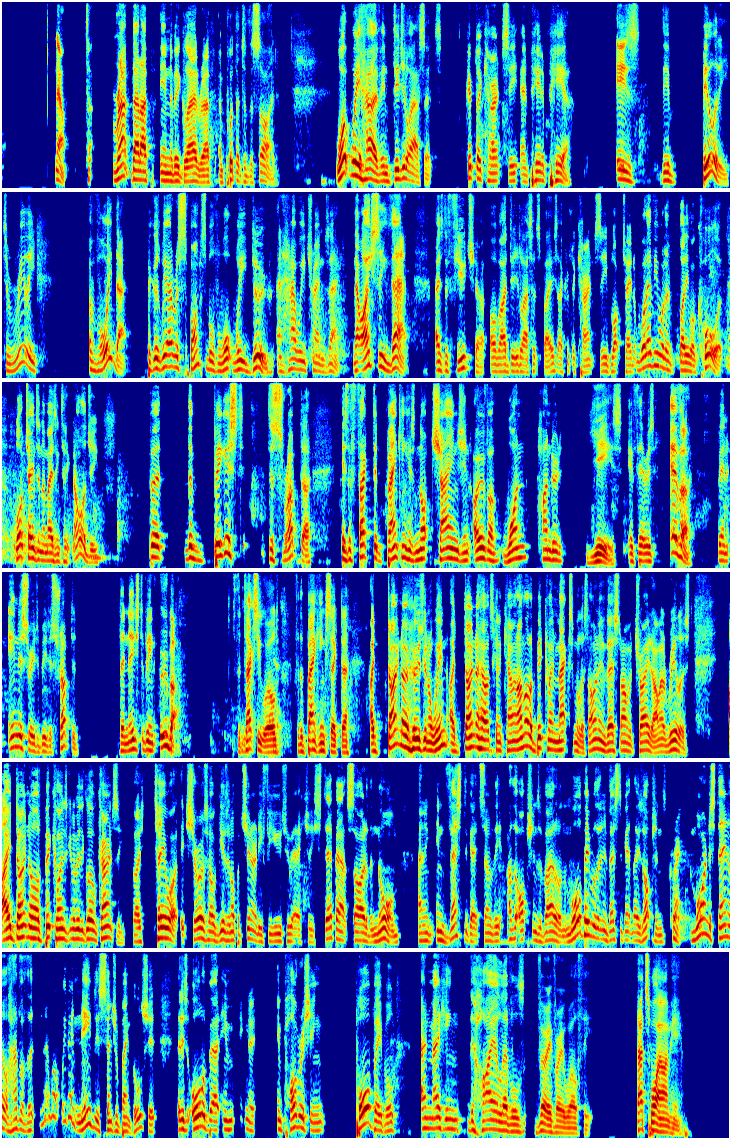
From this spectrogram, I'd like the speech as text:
Now, to wrap that up in a bit of glad wrap and put that to the side, what we have in digital assets, cryptocurrency, and peer to peer is the ability to really avoid that because we are responsible for what we do and how we transact. Now, I see that as the future of our digital asset space, our cryptocurrency, blockchain, whatever you want to bloody well call it. Blockchain's an amazing technology, but the biggest disruptor is the fact that banking has not changed in over 100 years. If there has ever been an industry to be disrupted, there needs to be an Uber. It's the taxi world for the banking sector. I don't know who's going to win. I don't know how it's going to come. And I'm not a Bitcoin maximalist. I'm an investor. I'm a trader. I'm a realist. I don't know if Bitcoin is going to be the global currency, but I tell you what, it sure as hell gives an opportunity for you to actually step outside of the norm and investigate some of the other options available. And the more people that investigate those options, correct, the more understanding they'll have of that. You know what? We don't need this central bank bullshit that is all about you know impoverishing poor people and making the higher levels very very wealthy. That's why I'm here.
